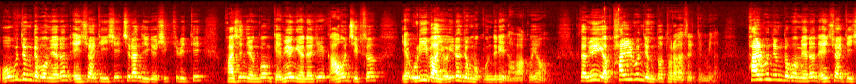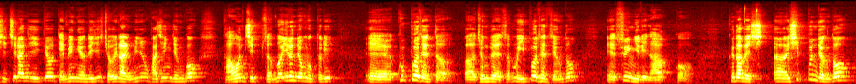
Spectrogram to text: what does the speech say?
5분 정도 보면은 HITC, 질환지교 시큐리티, 화신전공, 대명에너지, 가온칩스, 예, 우리바이오 이런 종목군들이 나왔고요. 그 다음 여기가 8분 정도 돌아갔을 때입니다. 8분 정도 보면은 HITC, 질환지교, 대명에너지, 조일알미늄, 화신전공, 가온칩스 뭐 이런 종목들이 예, 9% 어, 정도에서 뭐 2% 정도 예, 수익률이 나왔고 그 다음에 어, 10분 정도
